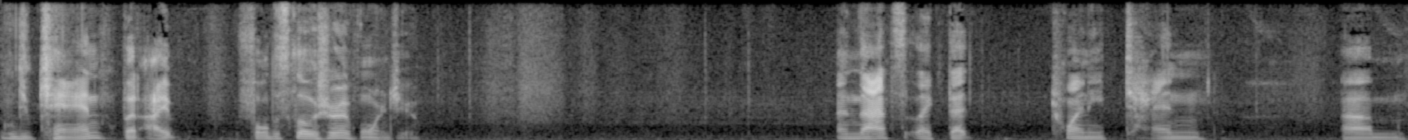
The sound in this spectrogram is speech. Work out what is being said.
you can, but I, full disclosure, I've warned you. And that's like that 2010 um,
